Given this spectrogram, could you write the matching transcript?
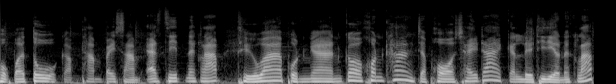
6 ประตูกับทำไป 3 แอสซิสต์นะครับ ถือว่าผลงานก็ค่อนข้างจะพอใช้ได้กันเลยทีเดียวนะครับ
